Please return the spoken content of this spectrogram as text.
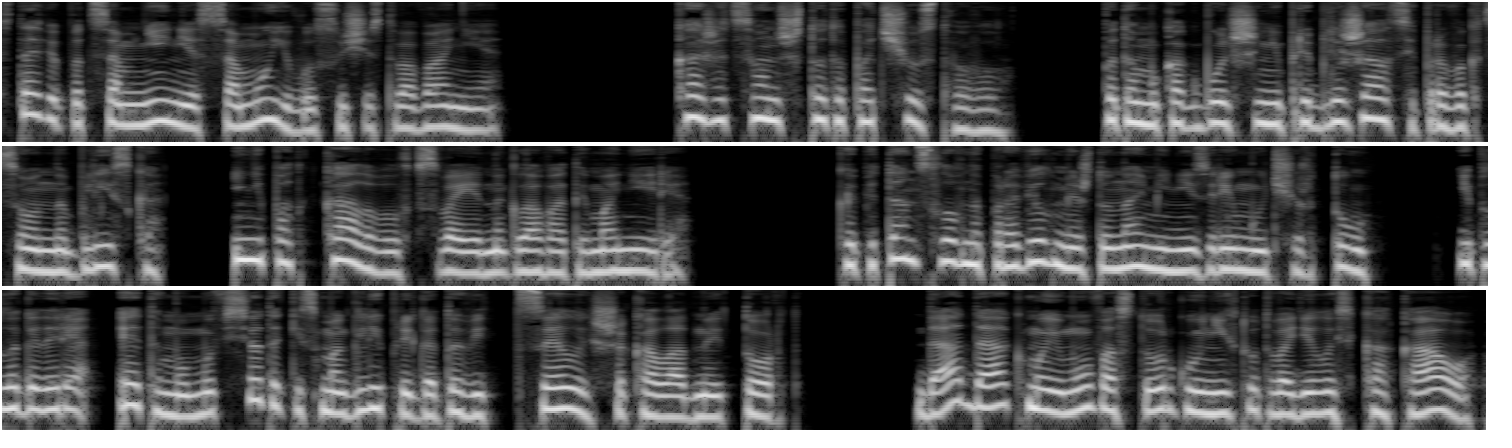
ставя под сомнение само его существование. Кажется, он что-то почувствовал, потому как больше не приближался провокационно близко и не подкалывал в своей нагловатой манере. Капитан словно провел между нами незримую черту, и благодаря этому мы все-таки смогли приготовить целый шоколадный торт. Да-да, к моему восторгу у них тут водилось какао,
